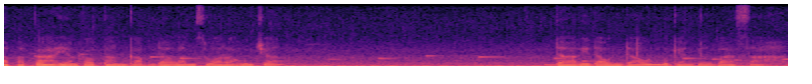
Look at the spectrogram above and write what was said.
Apakah yang kau tangkap dalam suara hujan? Dari daun-daun bugenvil basah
